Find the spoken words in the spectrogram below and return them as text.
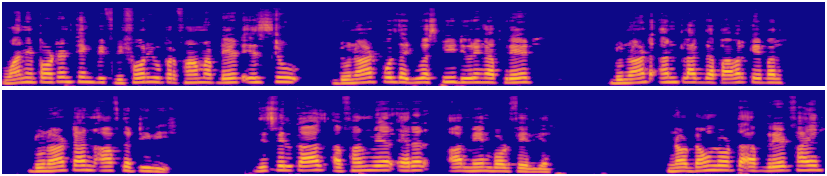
One important thing before you perform update is to do not pull the USB during upgrade. Do not unplug the power cable. Do not turn off the TV. This will cause a firmware error or mainboard failure. Now download the upgrade file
